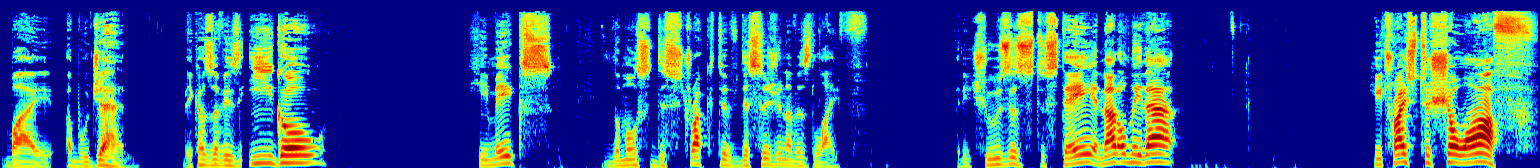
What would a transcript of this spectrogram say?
by Abu Jahl, because of his ego, he makes the most destructive decision of his life. That he chooses to stay, and not only that, he tries to show off.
